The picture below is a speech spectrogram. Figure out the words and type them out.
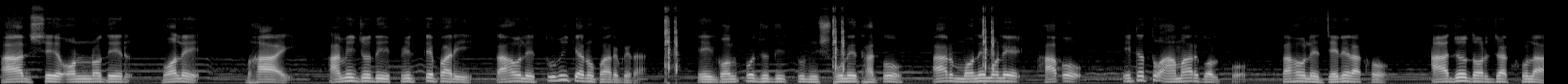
আর সে অন্যদের বলে, ভাই, আমি যদি ফিরতে পারি, তাহলে তুমি কেন পারবে না? এই গল্প যদি তুমি শুনে থাকো আর মনে মনে ভাবো, এটা তো আমার গল্প। তাহলে জেনে রাখো, আজও দরজা খোলা।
